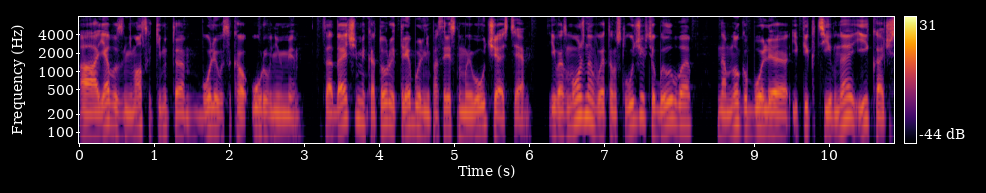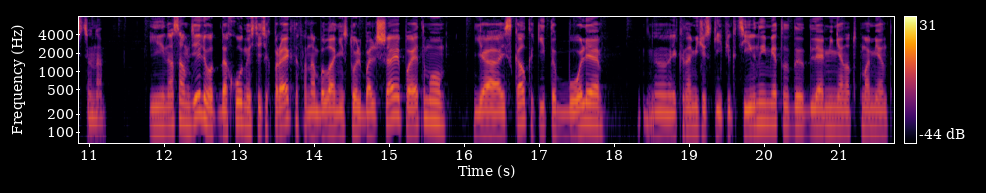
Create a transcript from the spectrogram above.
а я бы занимался какими-то более высокоуровневыми задачами, которые требовали непосредственно моего участия. И, возможно, в этом случае все было бы намного более эффективно и качественно. И на самом деле вот доходность этих проектов, она была не столь большая, поэтому я искал какие-то более э, экономически эффективные методы для меня на тот момент,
